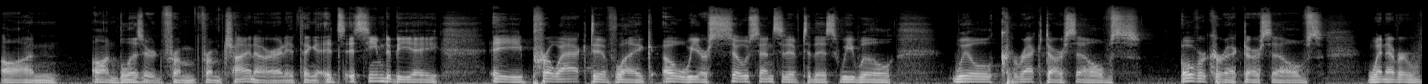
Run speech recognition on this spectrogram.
on on Blizzard from from China or anything. It's it seemed to be a a proactive like, oh, we are so sensitive to this, we will will correct ourselves, overcorrect ourselves whenever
